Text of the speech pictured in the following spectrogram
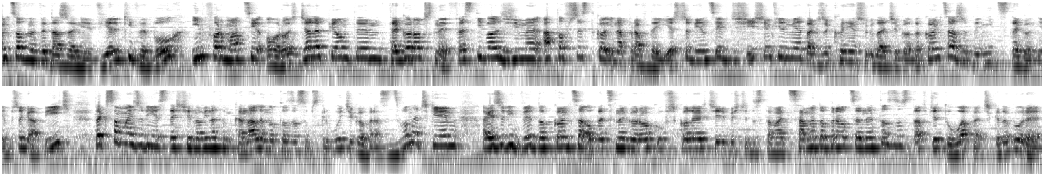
końcowe wydarzenie Wielki Wybuch, informacje o rozdziale 5, tegoroczny festiwal zimy, a to wszystko i naprawdę jeszcze więcej w dzisiejszym filmie, także koniecznie oglądajcie go do końca, żeby nic z tego nie przegapić. Tak samo jeżeli jesteście nowi na tym kanale, no to zasubskrybujcie go wraz z dzwoneczkiem, a jeżeli wy do końca obecnego roku w szkole chcielibyście dostawać same dobre oceny, to zostawcie tu łapeczkę do góry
